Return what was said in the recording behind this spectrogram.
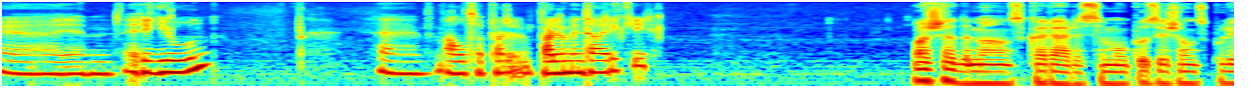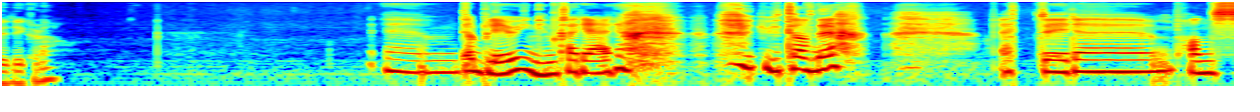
eh, regionen, eh, altså par parlamentariker. Hva skjedde med hans karriere som opposisjonspolitiker, da? Eh, Det ble jo ingen karriere ut av det. Etter eh, hans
